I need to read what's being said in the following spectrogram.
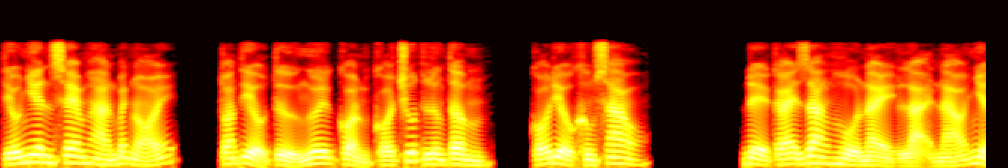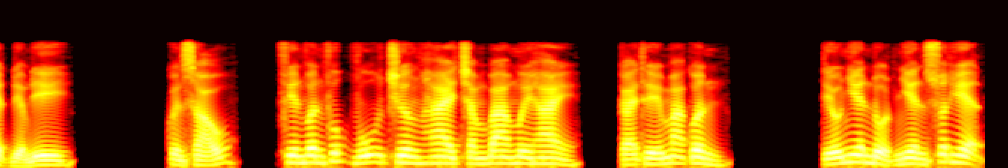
Tiếu nhiên xem Hàn Bách nói, toán tiểu tử ngươi còn có chút lương tâm, có điều không sao. Để cái giang hồ này lại náo nhiệt điểm đi. Quyền 6, phiên vân phúc vũ chương 232, cái thế ma quân. Tiếu nhiên đột nhiên xuất hiện,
